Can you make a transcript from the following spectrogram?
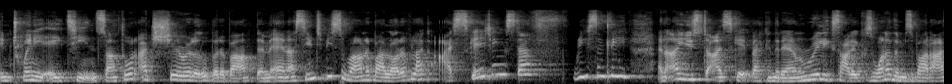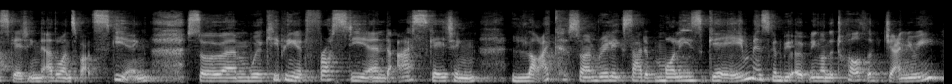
in 2018. So I thought I'd share a little bit about them. And I seem to be surrounded by a lot of like ice skating stuff recently. And I used to ice skate back in the day. I'm really excited because one of them is about ice skating, the other one's about skiing. So um, we're keeping it frosty and ice skating like. So I'm really excited. Molly's Game is going to be opening on the 12th of January.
